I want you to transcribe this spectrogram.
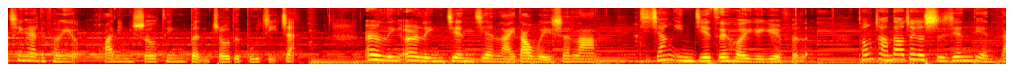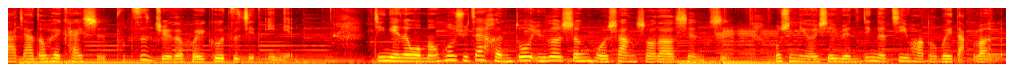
亲爱的朋友，欢迎收听本周的补给站。二零二零渐渐来到尾声啦，即将迎接最后一个月份了。通常到这个时间点，大家都会开始不自觉地回顾自己的一年。今年的我们或许在很多娱乐生活上受到限制，或是你有一些原定的计划都被打乱了。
